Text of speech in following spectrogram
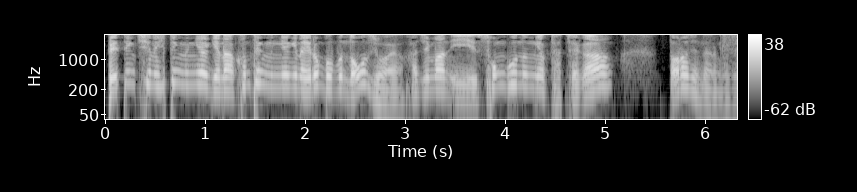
배팅 치는 hitting 능력이나 contact 능력이나 이런 부분 너무 좋아요. 하지만 이 송구 능력 자체가 떨어진다는 거죠.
